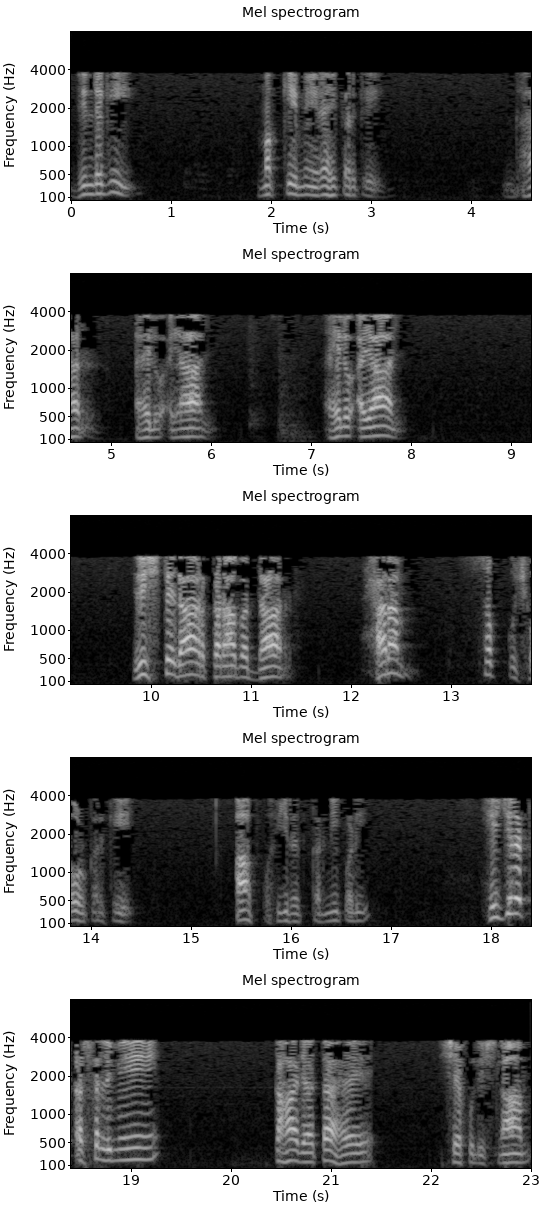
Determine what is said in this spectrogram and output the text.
زندگی مکے میں رہ کر کے گھر، اہل و عیال، اہل و عیال رشتے دار، قرابت دار، حرم سب کو چھوڑ کر کے آپ کو ہجرت کرنی پڑی۔ ہجرت اصل میں کہا جاتا ہے، شیخ الاسلام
